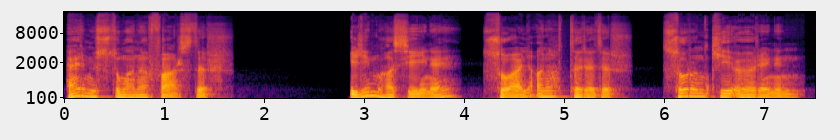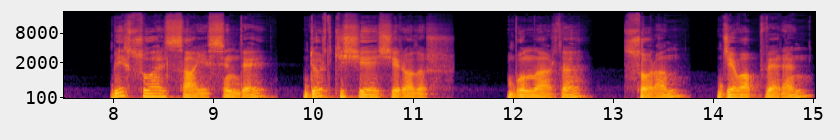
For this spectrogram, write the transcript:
her Müslümana farzdır. İlim hasine, sual anahtarıdır. Sorun ki öğrenin. Bir sual sayesinde dört kişi ecir alır. Bunlar da soran, cevap veren,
